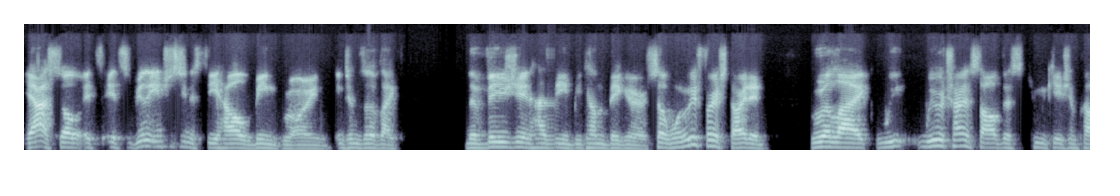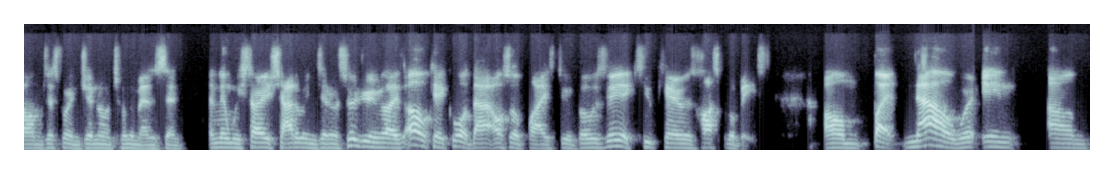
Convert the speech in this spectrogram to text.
yeah so it's it's really interesting to see how we've been growing in terms of like the vision has been become bigger so when we first started we were like we we were trying to solve this communication problem just for in general internal medicine and then we started shadowing general surgery and realized oh okay cool that also applies to it. but it was very acute care it was hospital based um, but now we're in um,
